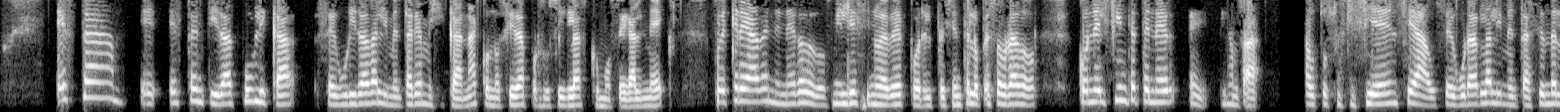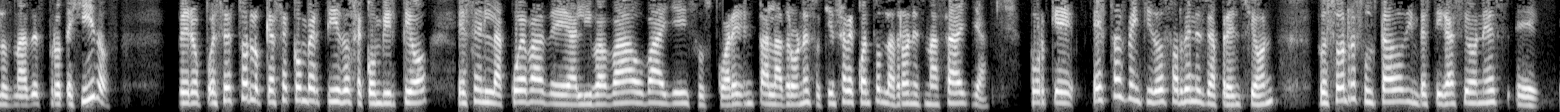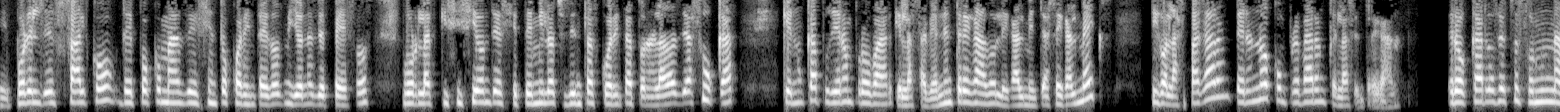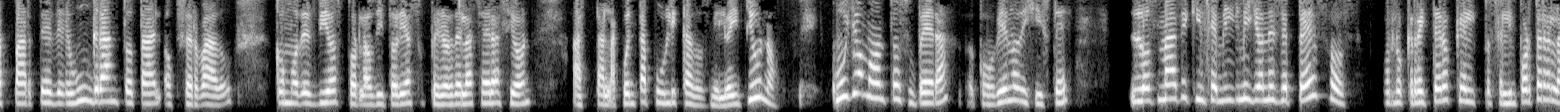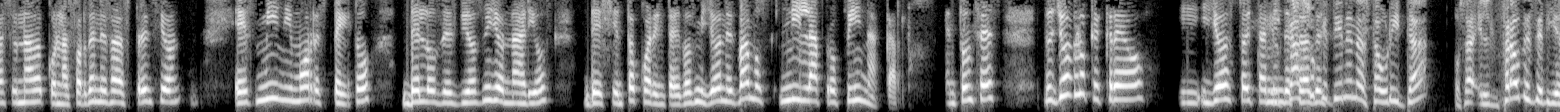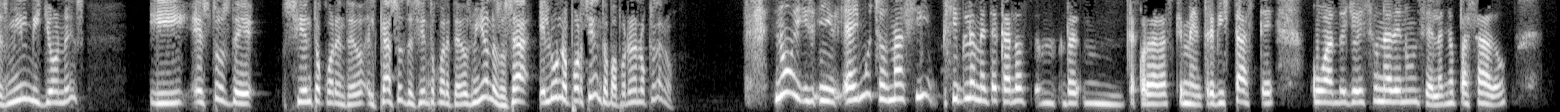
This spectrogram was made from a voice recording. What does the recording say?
Esta, eh, esta entidad pública Seguridad Alimentaria Mexicana, conocida por sus siglas como Segalmex, fue creada en enero de 2019 por el presidente López Obrador con el fin de tener, eh, digamos, autosuficiencia, asegurar la alimentación de los más desprotegidos pero pues esto lo que se ha convertido, se convirtió, es en la cueva de Alibaba o Valle y sus 40 ladrones, o quién sabe cuántos ladrones más haya, porque estas 22 órdenes de aprehensión, pues son resultado de investigaciones eh, por el desfalco de poco más de 142 millones de pesos, por la adquisición de 7.840 toneladas de azúcar, que nunca pudieron probar que las habían entregado legalmente a Segalmex. Digo, las pagaron, pero no comprobaron que las entregaron. Pero, Carlos, estos son una parte de un gran total observado como desvíos por la Auditoría Superior de la Federación hasta la cuenta pública 2021, cuyo monto supera, como bien lo dijiste, los más de 15 mil millones de pesos. Por lo que reitero que el, pues, el importe relacionado con las órdenes de aprehensión es mínimo respecto de los desvíos millonarios de 142 millones. Vamos, ni la propina, Carlos. Entonces, pues yo lo que creo y, yo estoy también el caso que tienen hasta ahorita, o sea, el fraude es de 10 mil millones y estos de 142, el caso es de 142 millones, o sea, el 1%, para ponerlo claro. No, y, hay muchos más, sí. Simplemente, Carlos, mm, mm, te acordarás que me entrevistaste cuando yo hice una denuncia el año pasado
